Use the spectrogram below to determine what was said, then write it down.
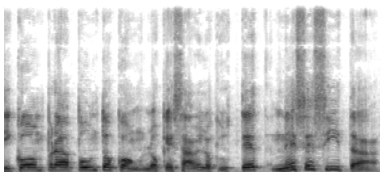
ticompra.com, lo que sabe lo que usted necesita.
